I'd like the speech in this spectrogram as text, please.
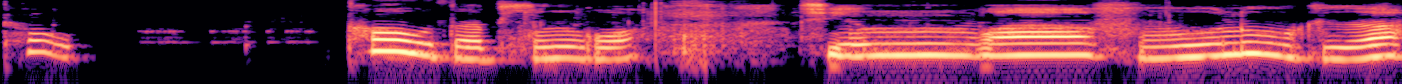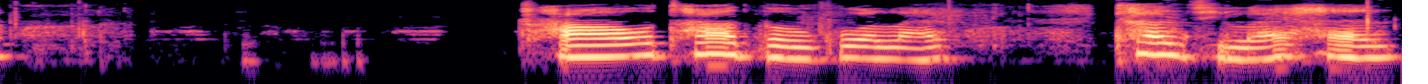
透透的苹果。青蛙弗鲁格朝他走过来，看起来很。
